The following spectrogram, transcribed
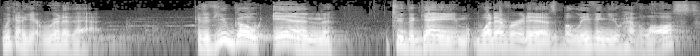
We got to get rid of that. Because if you go in to the game, whatever it is, believing you have lost,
